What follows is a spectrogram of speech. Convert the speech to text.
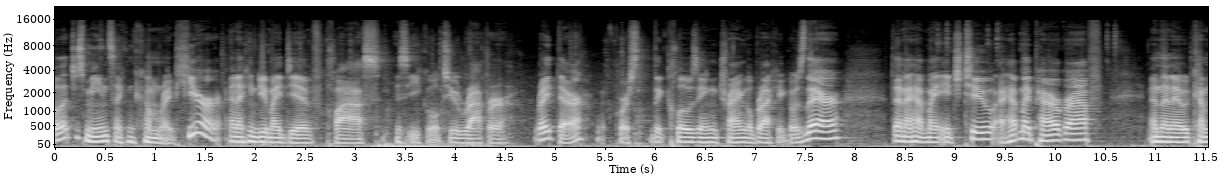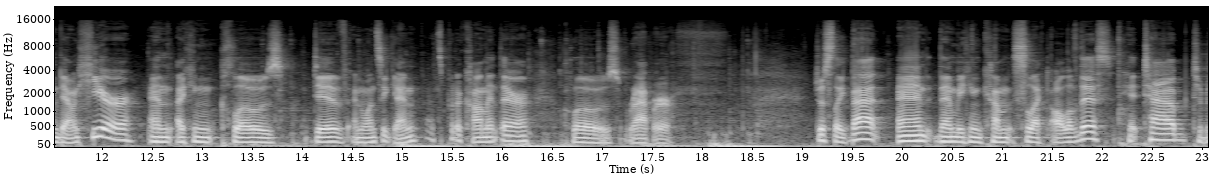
Well, that just means I can come right here and I can do my div class is equal to wrapper right there. Of course, the closing triangle bracket goes there. Then I have my H2, I have my paragraph, and then I would come down here and I can close div. And once again, let's put a comment there, close wrapper just like that. And then we can come select all of this, hit tab to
